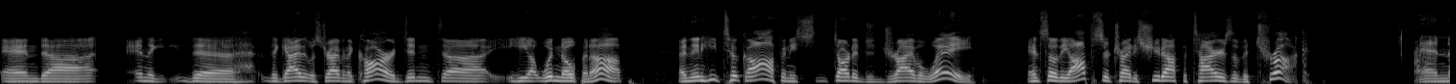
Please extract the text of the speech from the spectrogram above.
and uh, and the the the guy that was driving the car didn't. Uh, he wouldn't open up, and then he took off and he started to drive away, and so the officer tried to shoot out the tires of the truck, and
